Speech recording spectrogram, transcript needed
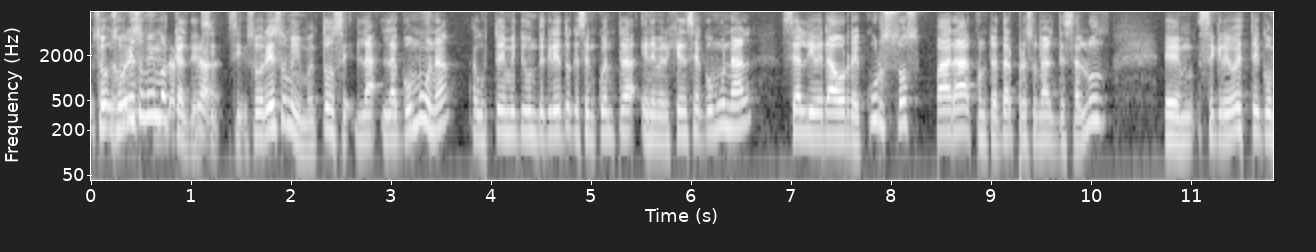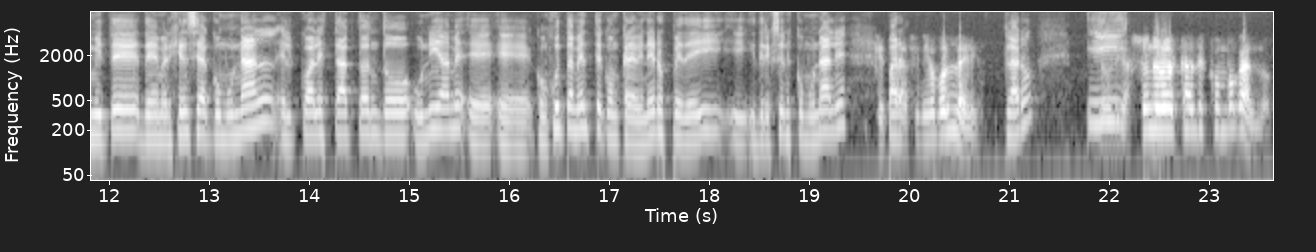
sobre eso mismo, alcalde, sí, sobre eso mismo. Entonces, la, la comuna, usted emitió un decreto que se encuentra en emergencia comunal, se han liberado recursos para contratar personal de salud. Em, se creó este comité de emergencia comunal, el cual está actuando unidamente, eh, eh, conjuntamente con carabineros, PDI y, direcciones comunales. Que está definido por ley. Claro. Y, la obligación de los alcaldes convocarlo.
